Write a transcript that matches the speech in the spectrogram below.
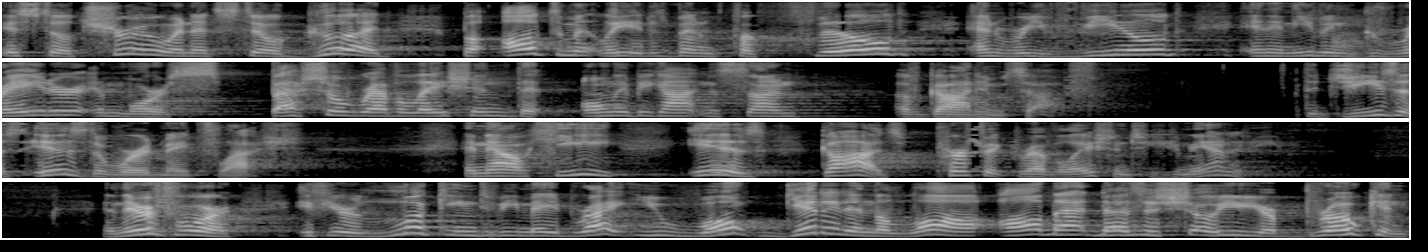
is still true and it's still good, but ultimately it has been fulfilled and revealed in an even greater and more special revelation that only begotten Son of God Himself. That Jesus is the Word made flesh. And now He is God's perfect revelation to humanity. And therefore, if you're looking to be made right, you won't get it in the law. All that does is show you you're broken,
